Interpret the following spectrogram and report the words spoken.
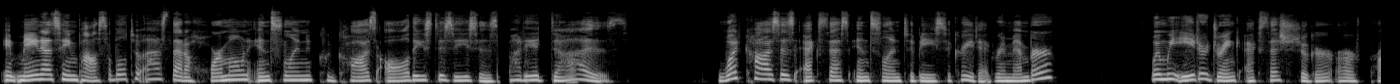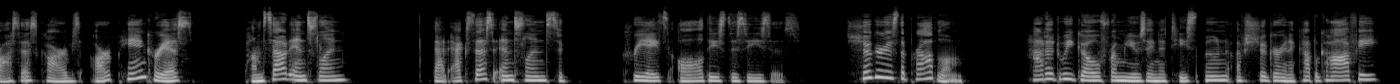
It may not seem possible to us that a hormone insulin could cause all these diseases, but it does. What causes excess insulin to be secreted? Remember, when we eat or drink excess sugar or processed carbs, our pancreas pumps out insulin. That excess insulin creates all these diseases. Sugar is the problem. How did we go from using a teaspoon of sugar in a cup of coffee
